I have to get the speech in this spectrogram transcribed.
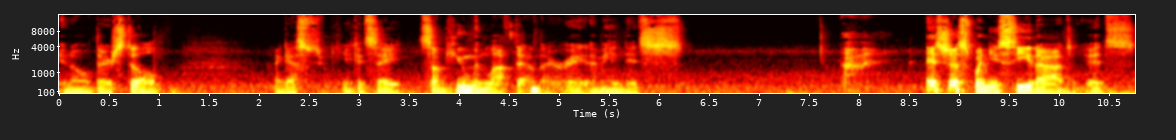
you know, there's still, I guess you could say, some human left down there, right? I mean, it's it's just when you see that, it's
